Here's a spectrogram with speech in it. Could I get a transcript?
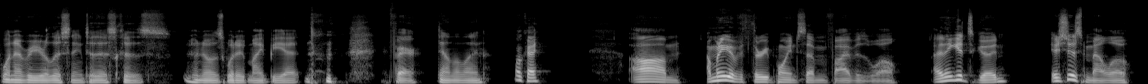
whenever you're listening to this because who knows what it might be at Fair. down the line. Okay. Um, I'm gonna give it three point seven five as well. I think it's good. It's just mellow.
